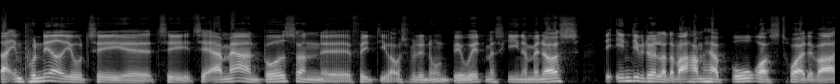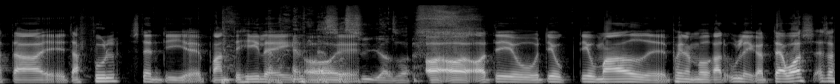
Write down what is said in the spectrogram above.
der imponerede jo til, øh, til, til RMR'en, både sådan, øh, fordi de var jo selvfølgelig nogle BO1-maskiner, men også det individuelle, der var ham her, Boros, tror jeg det var, der, øh, der fuldstændig øh, brændte det hele af. Han og, er øh, så syg, altså. og, og, og det, er jo, det, er jo, det er jo meget, øh, på en eller anden måde ret ulækkert. Der er jo også, altså,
